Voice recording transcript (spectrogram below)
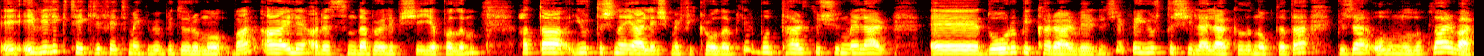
e, evlilik teklif etme gibi bir durumu var. Aile arasında böyle bir şey yapalım. Hatta yurt dışına yerleşme fikri olabilir. Bu tarz düşünmeler e, doğru bir karar verilecek ve yurt dışı ile alakalı noktada güzel olumluluklar var.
